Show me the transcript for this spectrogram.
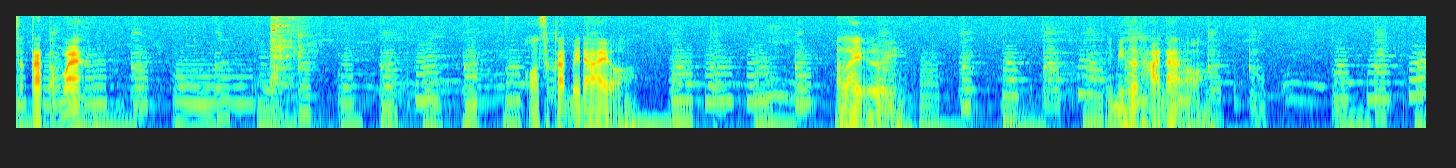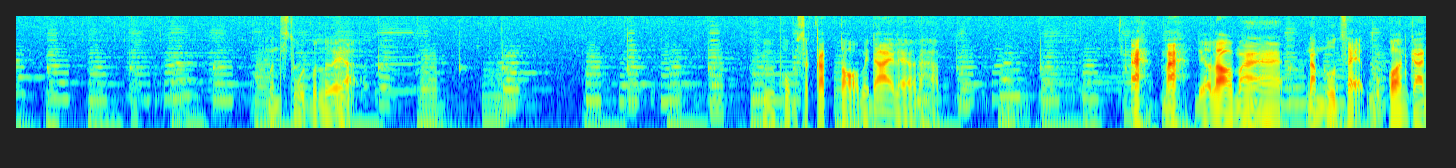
สกัดออกมา อ๋อ สกัดไม่ได้เหรอ อะไรเอ่ย ไม่มีสถานะเหรอ มันสูตรหมดเลยอะ่ะ คือผมสกัดต่อไม่ได้แล้วนะครับ อะมาเดี๋ยวเรามานำรูนใส่อุปกรณ์กัน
